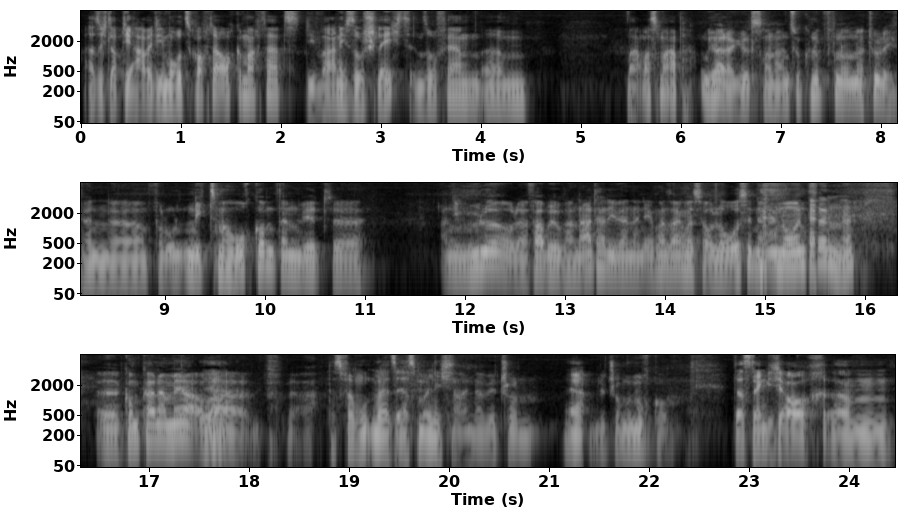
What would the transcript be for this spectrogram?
Also ich glaube, die Arbeit, die Moritz Koch da auch gemacht hat, die war nicht so schlecht. Insofern ähm, warten wir es mal ab. Ja, da gilt es dran anzuknüpfen und natürlich, wenn äh, von unten nichts mehr hochkommt, dann wird äh, Andi Mühle oder Fabio Granata, die werden dann irgendwann sagen, was ist da los in der U19, ne? Äh, kommt keiner mehr, aber ja. ja. Das vermuten wir jetzt erstmal nicht. Nein, da wird schon, ja. wird schon genug kommen. Das denke ich auch. Ähm,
